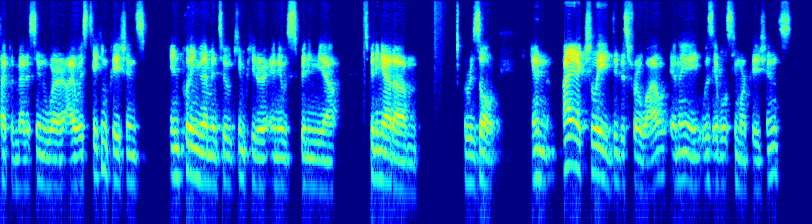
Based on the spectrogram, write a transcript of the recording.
type of medicine where I was taking patients, and putting them into a computer, and it was spitting me out, spitting out um, a result. And I actually did this for a while and I was able to see more patients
